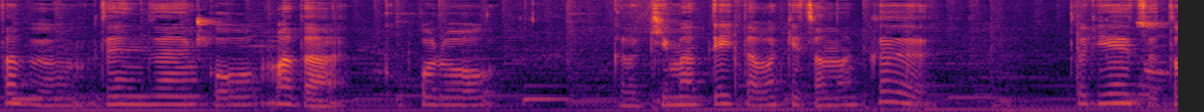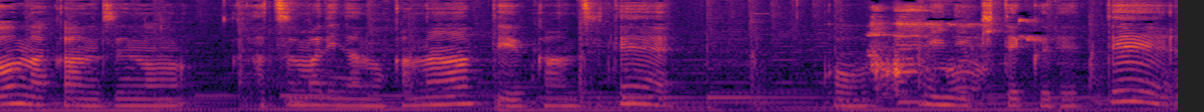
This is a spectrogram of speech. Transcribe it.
多分全然こうまだ心が決まっていたわけじゃなくとりあえずどんな感じの集まりなのかなっていう感じでこう見に来てくれて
